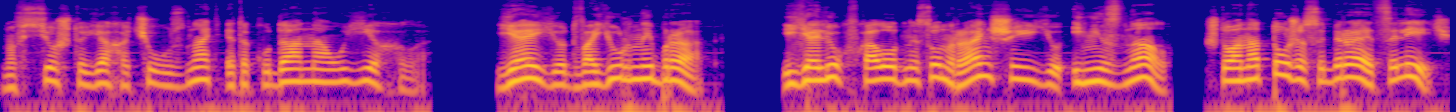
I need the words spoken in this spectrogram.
Но все, что я хочу узнать, это куда она уехала. Я ее двоюрный брат, и я лег в холодный сон раньше ее и не знал, что она тоже собирается лечь.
